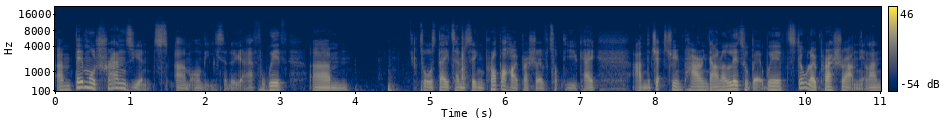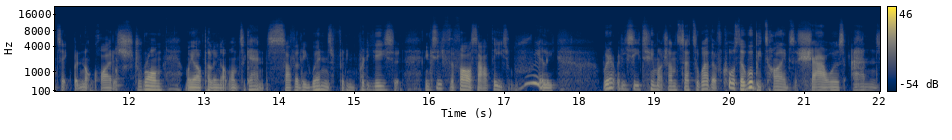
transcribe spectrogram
A um, bit more transient um, on the east of the with um, towards day 10 seeing proper high pressure over top the UK and the jet stream powering down a little bit with still low pressure out in the Atlantic but not quite as strong. We are pulling up once again southerly winds feeling pretty decent. You can see for the far southeast really we don't really see too much unsettled weather. Of course, there will be times of showers and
